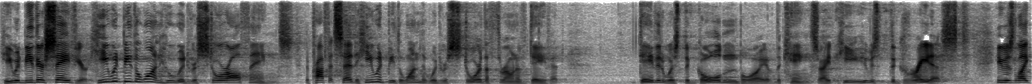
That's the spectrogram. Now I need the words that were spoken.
He would be their Savior. He would be the one who would restore all things. The prophet said that he would be the one that would restore the throne of David. David was the golden boy of the kings, right? He, he was the greatest. He was like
